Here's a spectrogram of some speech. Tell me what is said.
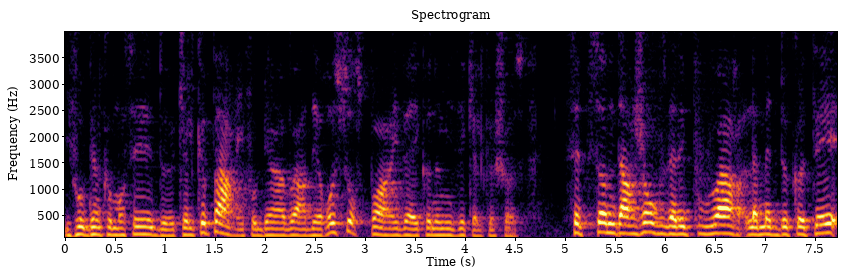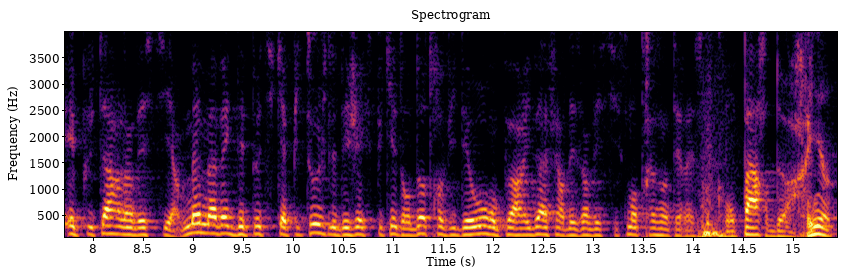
Il faut bien commencer de quelque part. Il faut bien avoir des ressources pour arriver à économiser quelque chose. Cette somme d'argent, vous allez pouvoir la mettre de côté et plus tard l'investir. Même avec des petits capitaux, je l'ai déjà expliqué dans d'autres vidéos, on peut arriver à faire des investissements très intéressants. Quand on part de rien,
